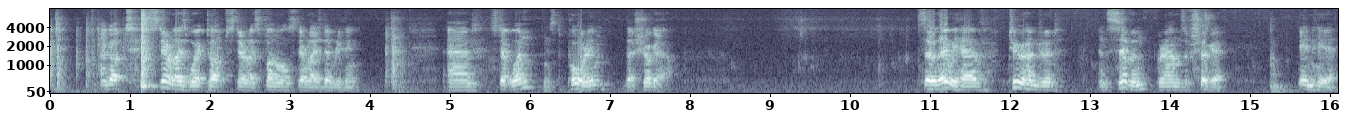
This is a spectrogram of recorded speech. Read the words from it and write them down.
I got sterilised worktop, sterilised funnel, sterilised everything. And step one is to pour in the sugar. So there we have 207 grams of sugar in here.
